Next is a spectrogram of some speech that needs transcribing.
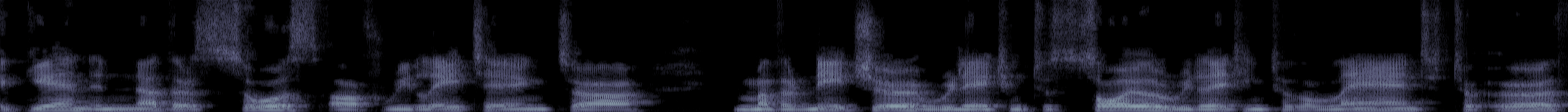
again another source of relating to Mother Nature, relating to soil, relating to the land, to Earth,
